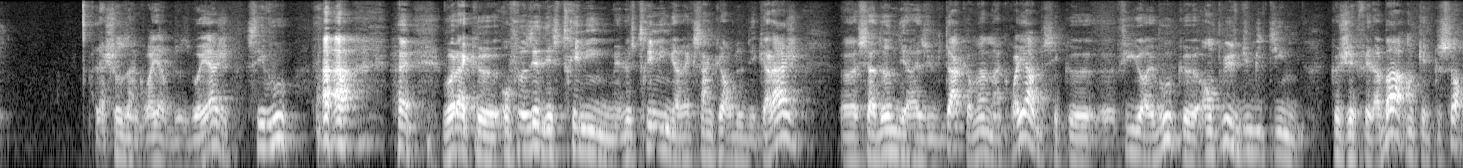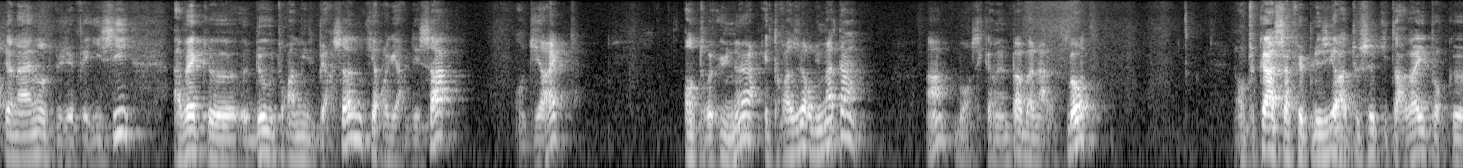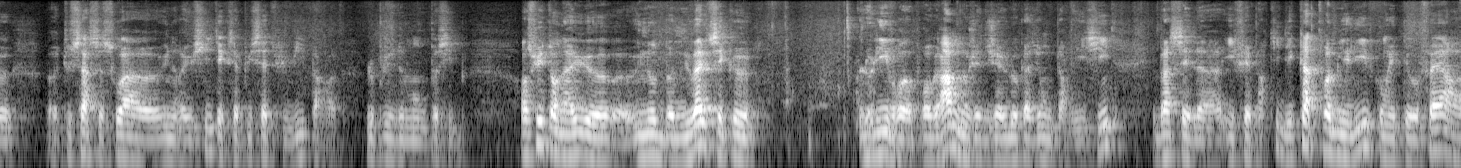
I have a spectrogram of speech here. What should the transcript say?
la chose incroyable de ce voyage, c'est vous. voilà qu'on faisait des streamings, mais le streaming avec 5 heures de décalage, euh, ça donne des résultats quand même incroyables. C'est que, euh, figurez-vous qu'en plus du meeting que j'ai fait là-bas, en quelque sorte, il y en a un autre que j'ai fait ici, avec 2 euh, ou 3 000 personnes qui regardaient ça en direct, entre 1 heure et 3 heures du matin. Hein? Bon, c'est quand même pas banal. Bon, en tout cas, ça fait plaisir à tous ceux qui travaillent pour que euh, tout ça, ce soit euh, une réussite et que ça puisse être suivi par euh, le plus de monde possible. Ensuite, on a eu une autre bonne nouvelle, c'est que le livre programme, dont j'ai déjà eu l'occasion de parler ici, eh ben il fait partie des quatre premiers livres qui ont été offerts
